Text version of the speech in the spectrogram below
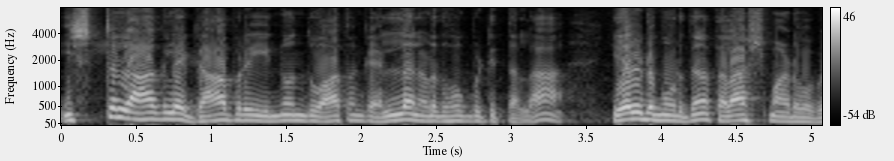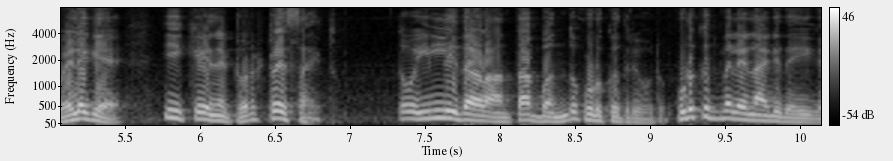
ಇಷ್ಟಲ್ಲಾಗಲೇ ಗಾಬರಿ, ಇನ್ನೊಂದು ಆತಂಕ ಎಲ್ಲ ನಡೆದು ಹೋಗ್ಬಿಟ್ಟಿತ್ತಲ್ಲ, ಎರಡು, ಮೂರು ದಿನ ತಲಾಶ್ ಮಾಡುವ ವೇಳೆಗೆ ಈ ಕೆ ನೆಟ್ವರ್ಕ್ ಟ್ರೇಸ್ ಆಯಿತು. ಸೊ ಇಲ್ಲಿದ್ದಾಳ ಅಂತ ಬಂದು ಹುಡುಕಿದ್ರಿ ಇವರು. ಹುಡುಕಿದ ಮೇಲೆ ಏನಾಗಿದೆ ಈಗ?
